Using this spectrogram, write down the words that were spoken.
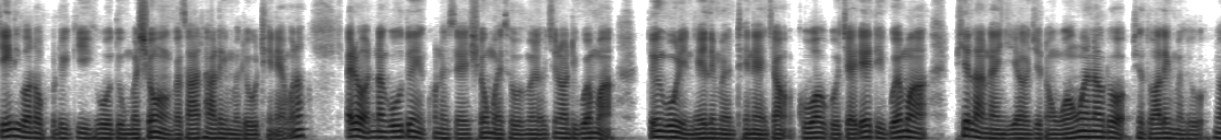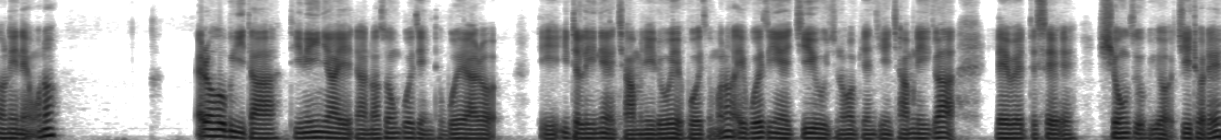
ကျင်းဒီဘောတော့ပိုတူဂီကိုသူမရှုံးအောင်ကစားထားလိမ့်မယ်လို့ထင်တယ်ပေါ့နော်အဲ့တော့နှစ်ကိုသွင်း80ရှုံးမယ်ဆိုပေမဲ့လို့ကျွန်တော်ဒီပွဲမှာတွင်းကိုတွေနဲလိမ့်မယ်ထင်တဲ့အကြောင်းကိုအောက်ကိုကြိုက်တယ်ဒီပွဲမှာဖြစ်လာနိုင်ကြအောင်ကျွန်တော်1-1လောက်တော့ဖြစ်သွားလိမ့်မယ်လို့မျှော်လင့်နေပေါ့နော်အဲ့တော့ဟုတ်ပြီဒါဒီနေ့ညရဲ့ဒါနောက်ဆုံးပွဲစဉ်တစ်ပွဲကတော့ဒီအီတလီနဲ့ဂျာမနီတို့ရဲ့ပွဲစဉ်ပေါ့နော်အဲ့ပွဲစဉ်ရဲ့ကြီးကိုကျွန်တော်ပြန်ကြည့်ဂျာမနီက level 30ရှုံးဆိုပြီးတော့ကြီးထွက်တယ်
